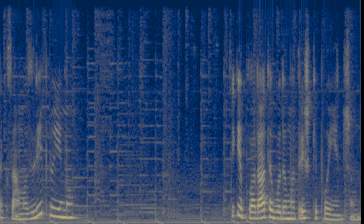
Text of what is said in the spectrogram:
Так само зліплюємо, тільки вкладати будемо трішки по-іншому.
